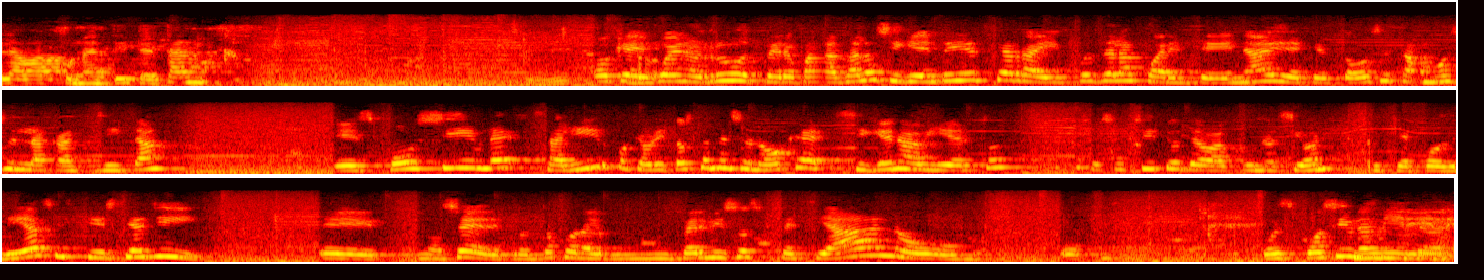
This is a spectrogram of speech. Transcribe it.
la vacuna antitetánica. Ok, bueno, Ruth, pero pasa lo siguiente y es que a raíz pues, de la cuarentena y de que todos estamos en la casita, ¿es posible salir? Porque ahorita usted mencionó que siguen abiertos esos sitios de vacunación y que podría asistirse allí, eh, no sé, de pronto con algún permiso especial o, o, es posible Mire,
